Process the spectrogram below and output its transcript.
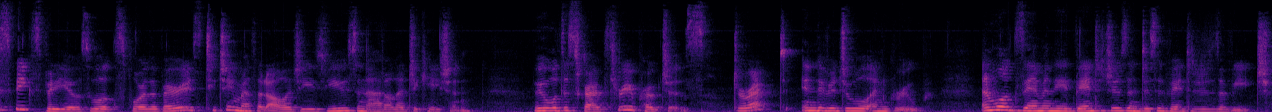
This week's videos will explore the various teaching methodologies used in adult education. We will describe three approaches, direct, individual, and group, and we'll examine the advantages and disadvantages of each.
